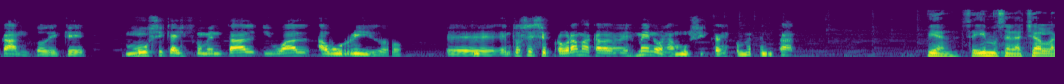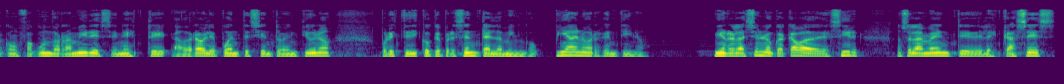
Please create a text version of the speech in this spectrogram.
canto, de que música instrumental igual aburrido. Eh, entonces se programa cada vez menos la música instrumental. Bien, seguimos en la charla con Facundo Ramírez en este adorable Puente 121 por este disco que presenta el domingo, Piano Argentino. Y en relación a lo que acaba de decir, no solamente de la escasez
